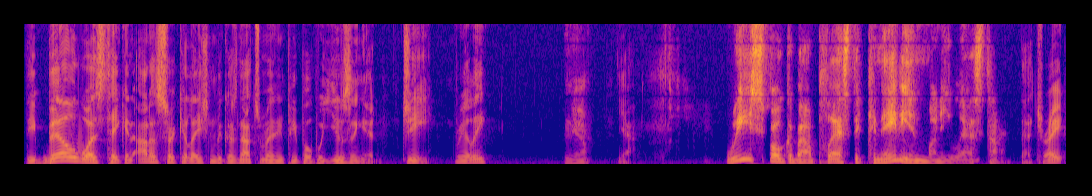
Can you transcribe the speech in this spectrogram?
The bill was taken out of circulation because not so many people were using it. Gee, really? Yeah. Yeah. We spoke about plastic Canadian money last time That's right.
